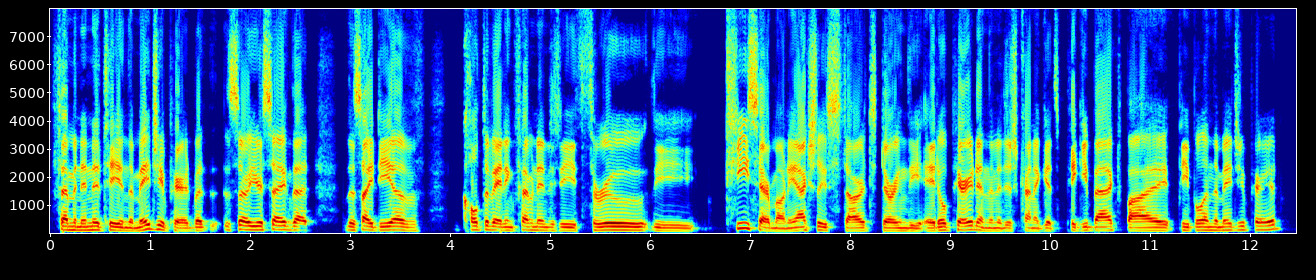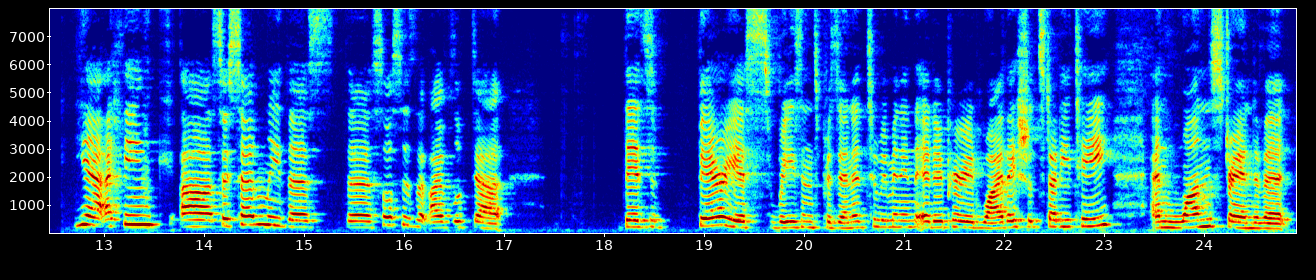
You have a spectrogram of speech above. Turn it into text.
femininity in the Meiji period. But so you're saying that this idea of cultivating femininity through the tea ceremony actually starts during the Edo period, and then it just kind of gets piggybacked by people in the Meiji period. Yeah, I think uh, so. Certainly, the the sources that I've looked at, there's various reasons presented to women in the Edo period why they should study tea. And one strand of it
